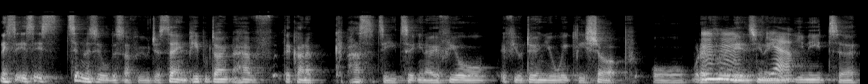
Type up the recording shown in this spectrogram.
And It's, it's, it's similar to all the stuff we were just saying. People don't have the kind of capacity to, you know, if you're if you're doing your weekly shop or whatever it mm-hmm. is, you know, yeah. you, you need to.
